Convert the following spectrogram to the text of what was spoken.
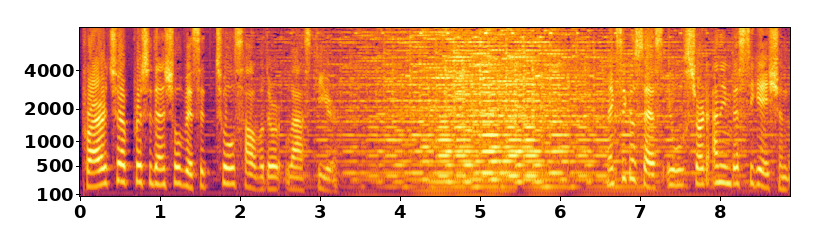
prior to a presidential visit to El Salvador last year. Mexico says it will start an investigation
